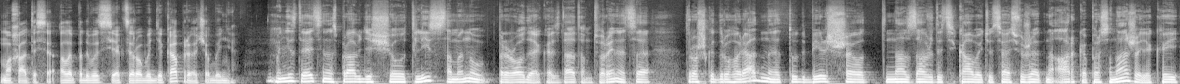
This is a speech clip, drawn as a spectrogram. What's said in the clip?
махатися, але подивитися, як це робить Ді Капріо, чого би ні. Мені здається, насправді, що от ліс, саме ну, природа якась, да, там тварини, це трошки другорядне. Тут більше от нас завжди цікавить оця сюжетна арка персонажа, який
